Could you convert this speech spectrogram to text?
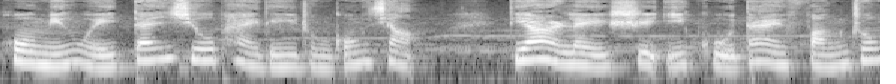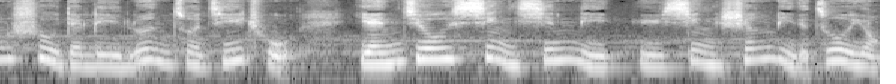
或名为丹修派的一种功效。第二类是以古代房中术的理论做基础，研究性心理与性生理的作用，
